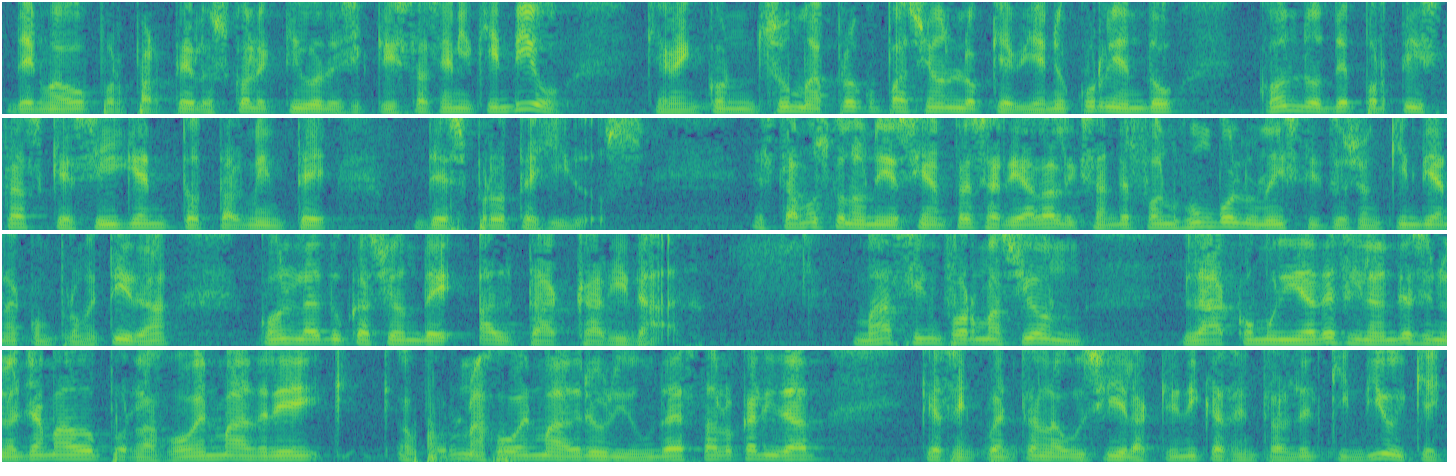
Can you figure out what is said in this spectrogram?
de nuevo por parte de los colectivos de ciclistas en el Quindío, que ven con suma preocupación lo que viene ocurriendo con los deportistas que siguen totalmente desprotegidos. Estamos con la Universidad Empresarial Alexander von Humboldt, una institución quindiana comprometida con la educación de alta calidad. Más información. La comunidad de Finlandia se unió al llamado por la joven madre o por una joven madre oriunda de esta localidad que se encuentra en la UCI de la Clínica Central del Quindío y que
